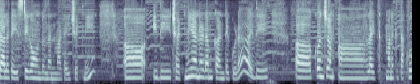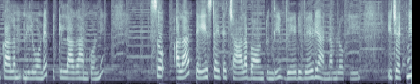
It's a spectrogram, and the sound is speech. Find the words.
చాలా టేస్టీగా ఉంటుంది అనమాట ఈ చట్నీ. ఇది చట్నీ అనడం కంటే కూడా ఇది కొంచెం లైక్ మనకి తక్కువ కాలం నిలువ ఉండే పికిల్లాగా అనుకోండి. సో అలా టేస్ట్ అయితే చాలా బాగుంటుంది. వేడి వేడి అన్నంలోకి ఈ చట్నీ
